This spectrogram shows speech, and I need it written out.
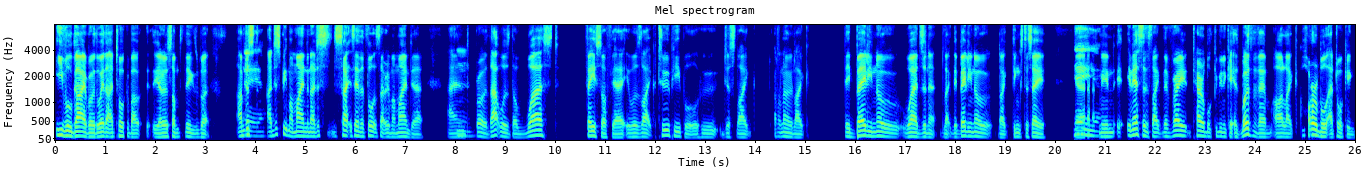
evil guy, bro. The way that I talk about, you know, some things, but I'm Yeah, just, yeah. I just speak my mind and I just say the thoughts that are in my mind, yeah. And Mm. bro, that was the worst face off, yeah. It was like two people who just like, I don't know, like they barely know words in it. Like they barely know like things to say. yeah, yeah, I mean, in essence, like they're very terrible communicators. Both of them are like horrible at talking.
